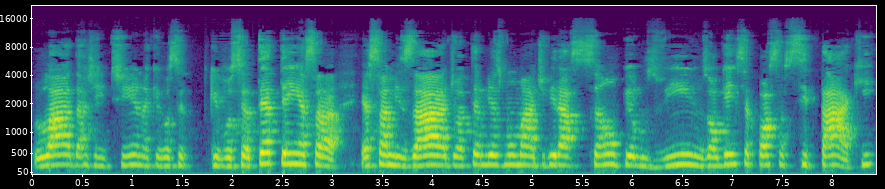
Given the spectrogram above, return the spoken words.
lá da Argentina, que você, que você até tem essa, essa amizade, ou até mesmo uma admiração pelos vinhos? Alguém que você possa citar aqui?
